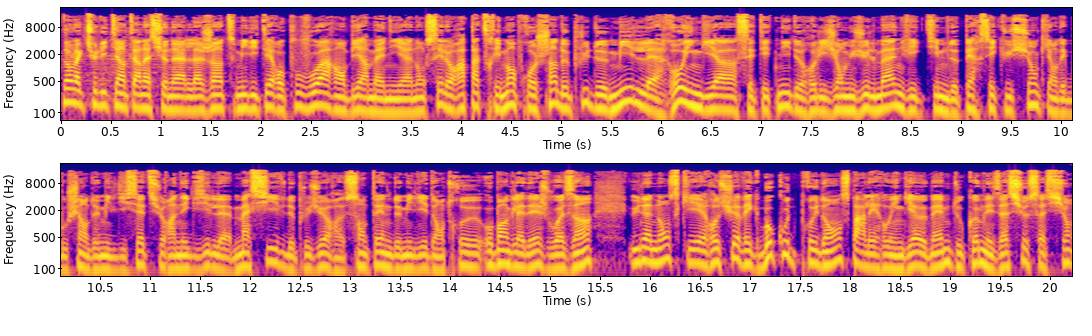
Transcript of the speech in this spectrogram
Dans l'actualité internationale, la junte militaire au pouvoir en Birmanie a annoncé le rapatriement prochain de plus de 1000 Rohingyas, cette ethnie de religion musulmane victime de persécutions qui ont débouché en 2017 sur un exil massif de plusieurs centaines de milliers d'entre eux au Bangladesh voisin. Une annonce qui est reçue avec beaucoup de prudence par les Rohingyas eux-mêmes, tout comme les associations,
